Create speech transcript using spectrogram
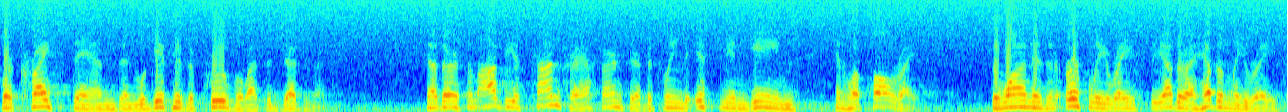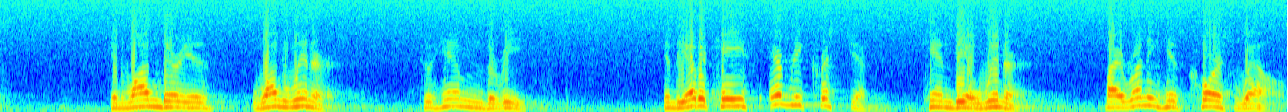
where Christ stands and will give his approval at the judgment. Now there are some obvious contrasts, aren't there, between the Isthmian Games and what Paul writes. The one is an earthly race, the other a heavenly race. In one there is one winner, to him the wreath. In the other case, every Christian can be a winner by running his course well.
